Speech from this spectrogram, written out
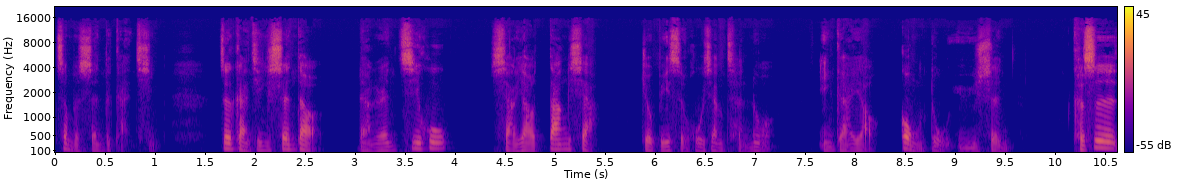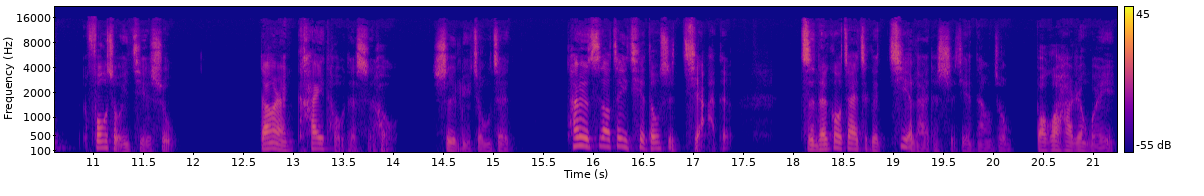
这么深的感情，这个感情深到两个人几乎想要当下就彼此互相承诺，应该要共度余生。可是封锁一结束，当然开头的时候是吕宗楨，他就知道这一切都是假的，只能够在这个借来的时间当中，包括他认为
